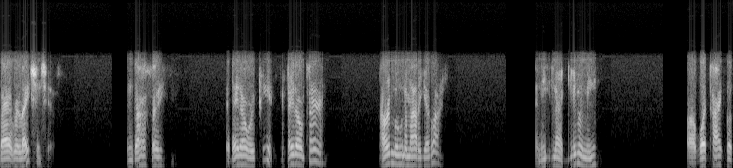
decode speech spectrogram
bad relationships, and God say, if they don't repent, if they don't turn, I'm removing them out of your life. And He's not giving me uh, what type of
